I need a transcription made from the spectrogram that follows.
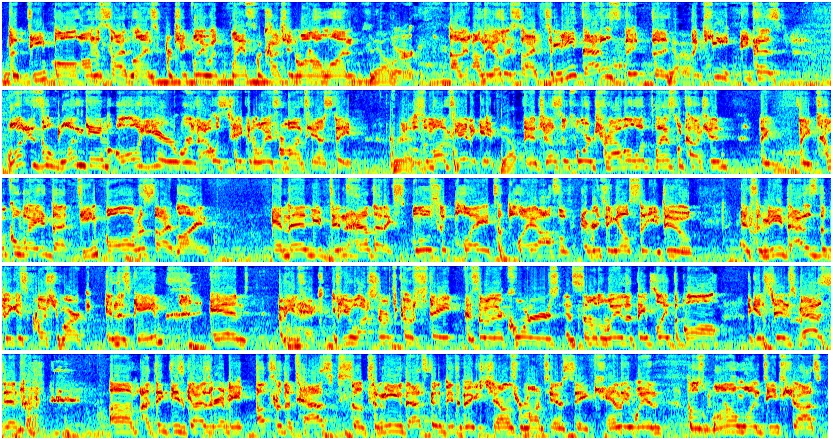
the deep ball on the sidelines, particularly with Lance McCutcheon one on one, or on the, on the other side. To me, that is the the, Yep. the key because what is the one game all year where that was taken away from Montana State? Grizz. That was the Montana game. Yep. They had Justin Ford travel with Lance McCutcheon. They they took away that deep ball on the sideline, and then you didn't have that explosive play to play off of everything else that you do. And to me, that is the biggest question mark in this game. And I mean, heck, if you watch North Dakota State and some of their corners and some of the way that they played the ball against James Madison, um, I think these guys are going to be up for the task. So to me, that's going to be the biggest challenge for Montana State. Can they win those one-on-one deep shots?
